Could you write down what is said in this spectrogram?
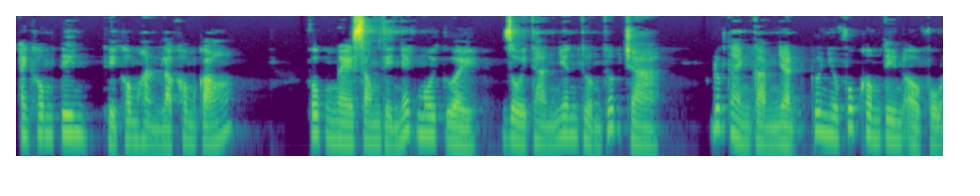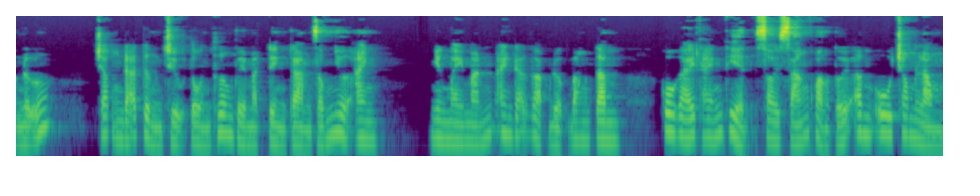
Anh không tin Thì không hẳn là không có Phúc nghe xong thì nhếch môi cười rồi thản nhiên thưởng thức trà Đức Thành cảm nhận cứ như Phúc không tin ở phụ nữ chắc đã từng chịu tổn thương về mặt tình cảm giống như anh. Nhưng may mắn anh đã gặp được băng tâm, cô gái thánh thiện soi sáng khoảng tối âm u trong lòng.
